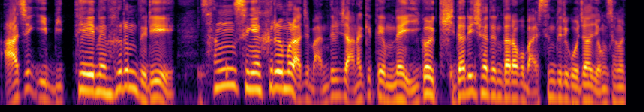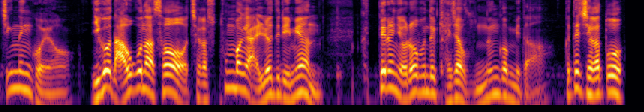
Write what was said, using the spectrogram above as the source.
아직 이 밑에 있는 흐름들이 상승의 흐름을 아직 만들지 않았기 때문에 이걸 기다리셔야 된다라고 말씀드리고자 영상을 찍는 거예요. 이거 나오고 나서 제가 소통방에 알려드리면 그때는 여러분들 계좌 웃는 겁니다. 그때 제가 또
